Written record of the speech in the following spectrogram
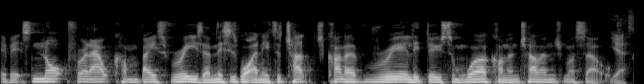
if it's not for an outcome based reason, this is what I need to ch- kind of really do some work on and challenge myself. Yes.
